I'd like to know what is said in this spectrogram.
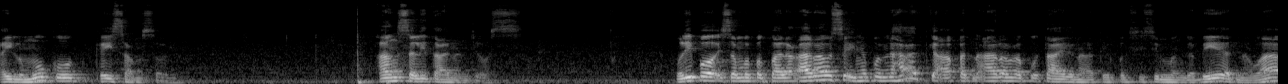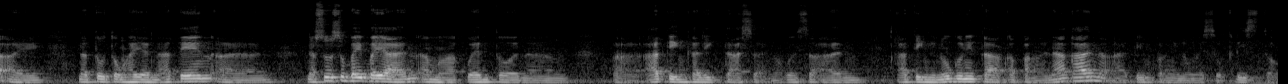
ay lumukob kay Samson. Ang Salita ng Diyos. Muli po, isang mapagpalang araw sa inyo pong lahat. Kaapat na araw na po tayo na ating pagsisimbang gabi at nawa ay natutunghayan natin at nasusubaybayan ang mga kwento ng ah, ating kaligtasan no, kung saan ating ginugunita ang kapanganakan ng ating Panginoong Yeso Kristo.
